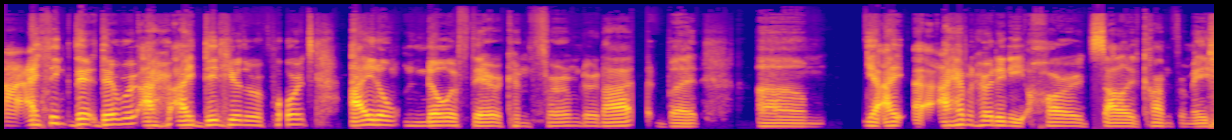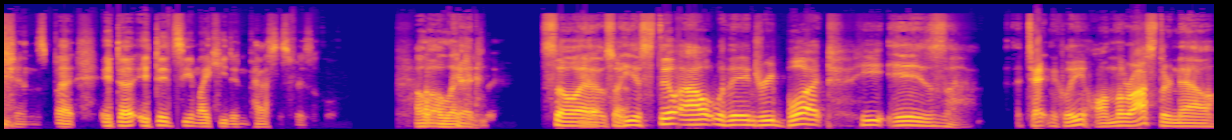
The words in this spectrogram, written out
I think there there were I I did hear the reports. I don't know if they're confirmed or not, but um yeah, I I haven't heard any hard, solid confirmations, but it do, it did seem like he didn't pass his physical, oh, allegedly. Okay. So, uh, yeah, so he is still out with the injury, but he is technically on the roster now.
